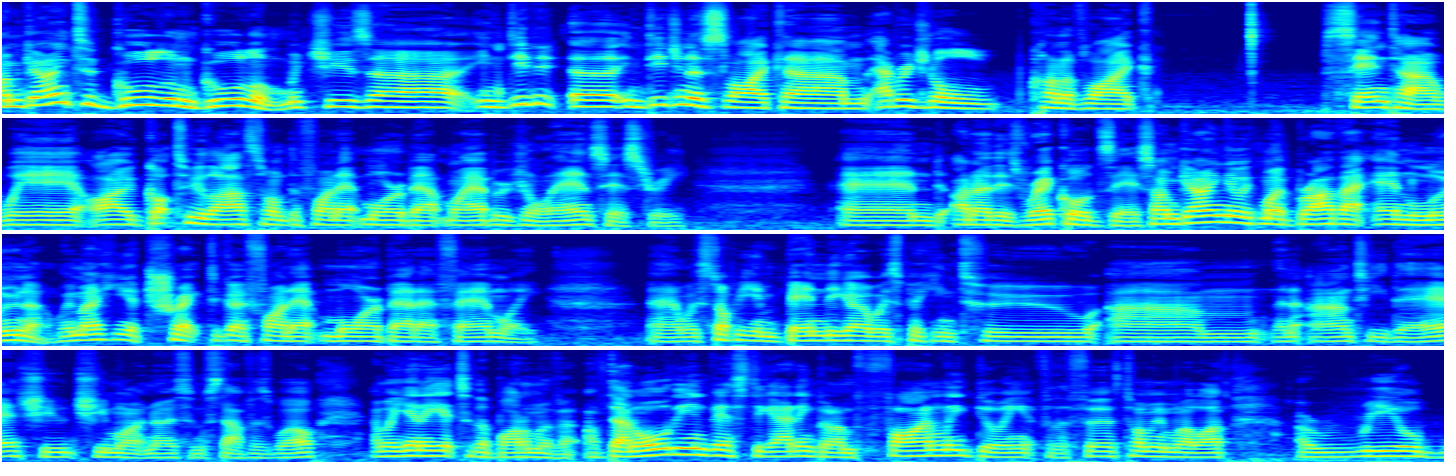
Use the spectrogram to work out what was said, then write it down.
I'm going to Goolum Goolum, which is uh, indi- uh, indigenous, like um, Aboriginal kind of like centre where I got to last time to find out more about my Aboriginal ancestry. And I know there's records there. So I'm going there with my brother and Luna. We're making a trek to go find out more about our family. And we're stopping in Bendigo. We're speaking to um, an auntie there. She, she might know some stuff as well. And we're going to get to the bottom of it. I've done all the investigating, but I'm finally doing it for the first time in my life. A real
